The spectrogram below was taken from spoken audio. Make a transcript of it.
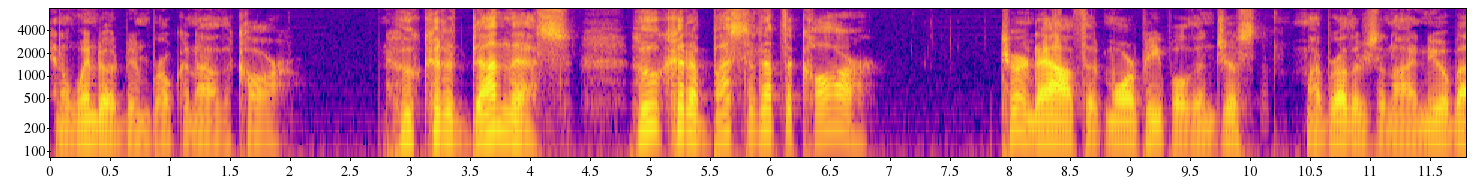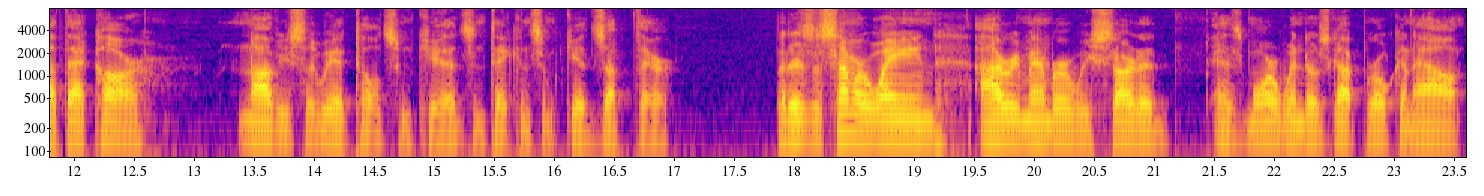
and a window had been broken out of the car. Who could have done this? Who could have busted up the car? Turned out that more people than just my brothers and I knew about that car. And obviously, we had told some kids and taken some kids up there. But as the summer waned, I remember we started, as more windows got broken out,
